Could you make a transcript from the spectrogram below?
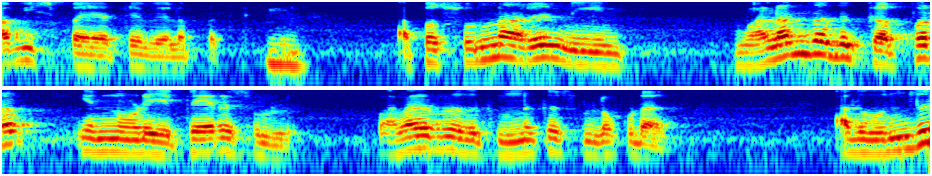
ஆபீஸ் பையத்தை வேலை பார்த்தேன். அப்போ சொன்னார் நீ வளர்ந்ததுக்கு அப்புறம் என்னுடைய பேரை சொல்லு. வளர்றதுக்கு முன்னுக்க சொல்லக்கூடாது. அது வந்து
